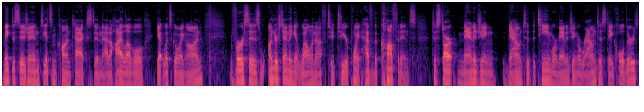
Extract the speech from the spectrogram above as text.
make decisions get some context and at a high level get what's going on versus understanding it well enough to to your point have the confidence to start managing down to the team or managing around to stakeholders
